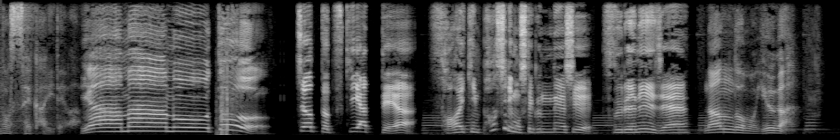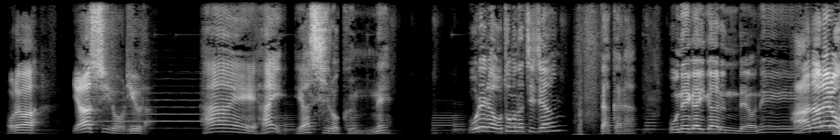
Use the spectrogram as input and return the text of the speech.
の世界では。山本。ちょっと付き合ってや。最近パシリもしてくんねえし。釣れねえじゃん。何度も言うが俺は八代龍だ。はいはい八代くんね俺らお友達じゃん？だからお願いがあるんだよね。離れろ。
